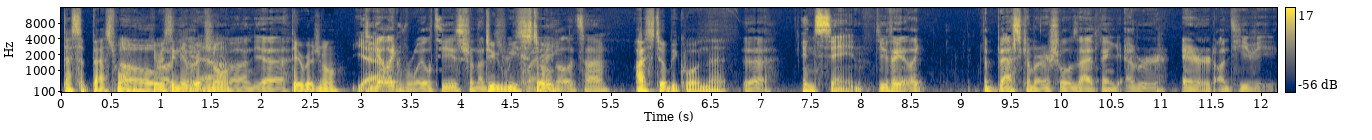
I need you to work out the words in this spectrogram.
That's the best one. Oh, you ever seen the yeah. original? Fun, Yeah. The original? yeah, Do you get like royalties from that? Dude, we playing still- all the time. I still be quoting that. Yeah. insane. Do you think like the best commercials I think ever aired on TV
